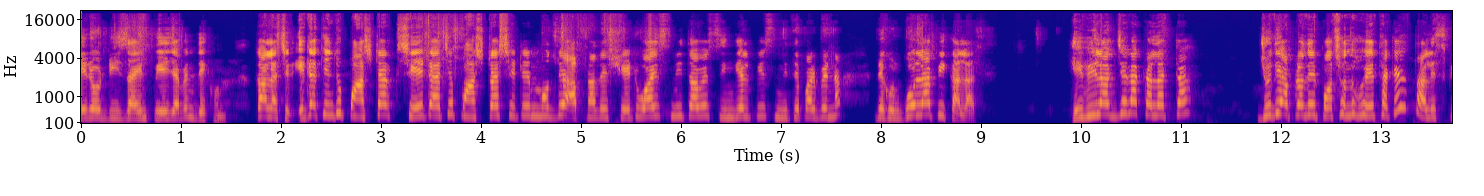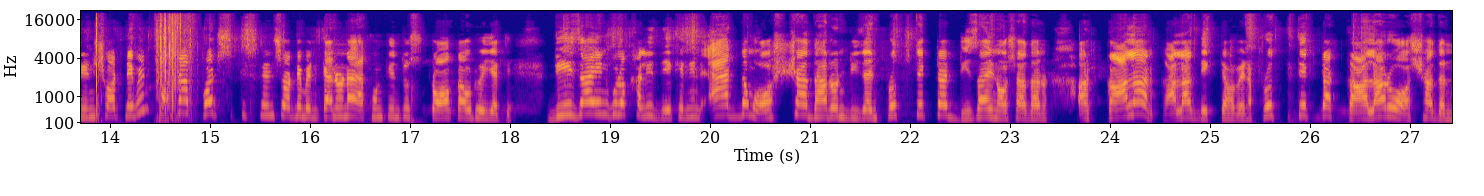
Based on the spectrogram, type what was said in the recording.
এরও ডিজাইন পেয়ে যাবেন। দেখুন কালার সেট এটা কিন্তু পাঁচটার সেট আছে। পাঁচটা সেটের মধ্যে আপনাদের সেট ওয়াইজ নিতে হবে সিঙ্গেল পিস নিতে পারবেন না। দেখুন, গোলাপি কালার হেভি লাগছে না কালারটা? যদি আপনাদের পছন্দ হয়ে থাকে, তাহলে স্ক্রিনশট নেবেন। ফটাফট স্ক্রিনশট নেবেন, কেননা এখন কিন্তু স্টক আউট হয়ে যাচ্ছে। ডিজাইনগুলো খালি দেখে নিন, একদম অসাধারণ ডিজাইন, প্রত্যেকটা ডিজাইন অসাধারণ। আর কালার কালার দেখতে হবে না, প্রত্যেকটা কালারও অসাধারণ,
